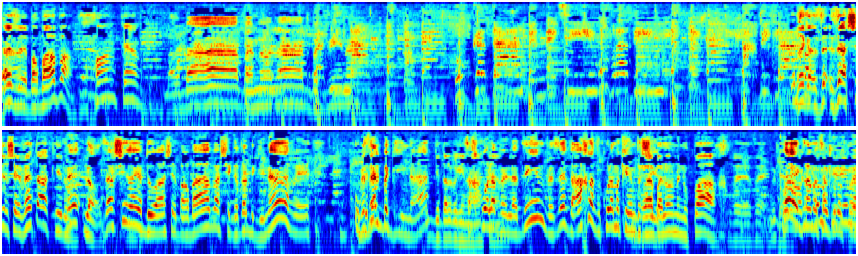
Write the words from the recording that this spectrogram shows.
איזה, ברבאבא, נכון? כן. ברבאבא נולד בגבינה. הוא גדל בין עצים וורדים. רגע, זה- זה השיר שהבאת? כאילו, לא, זה השיר הידוע של ברבאבא שגדל בגינה, והוא גדל בגינה, גדל בגינה. צחקו עליו כן. ילדים וזה, ואחלה, וכולם מכירים את הוא היה השיר. בלון מנופח, וזה. כן, כולם מכירים את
